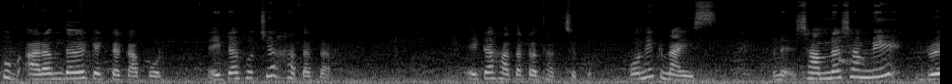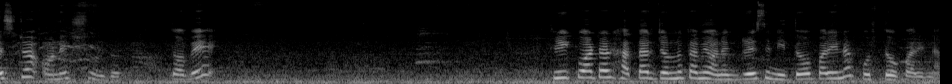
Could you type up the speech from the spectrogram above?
খুব আরামদায়ক একটা কাপড়। এটা হচ্ছে হাতাটা। এটা হাতাটা থাকছে। অনেক নাইস মানে সামনাসামনি ড্রেসটা অনেক সুন্দর। তবে থ্রি কোয়ার্টার হাতার জন্য তো আমি অনেক ড্রেসই নিতেও পারি না, পরতেও পারি না।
